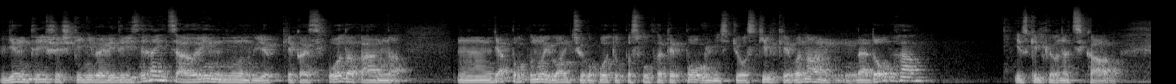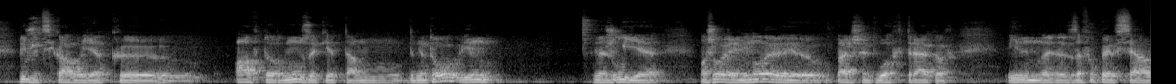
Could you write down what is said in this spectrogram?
він трішечки ніби відрізняється, але він ну, як якась кода певна. Я пропоную вам цю роботу послухати повністю, оскільки вона недовга і оскільки вона цікава. Дуже цікаво, як е, автор музики там Дмитро він межує мажори і мінори в перших двох треках. Він е, захопився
